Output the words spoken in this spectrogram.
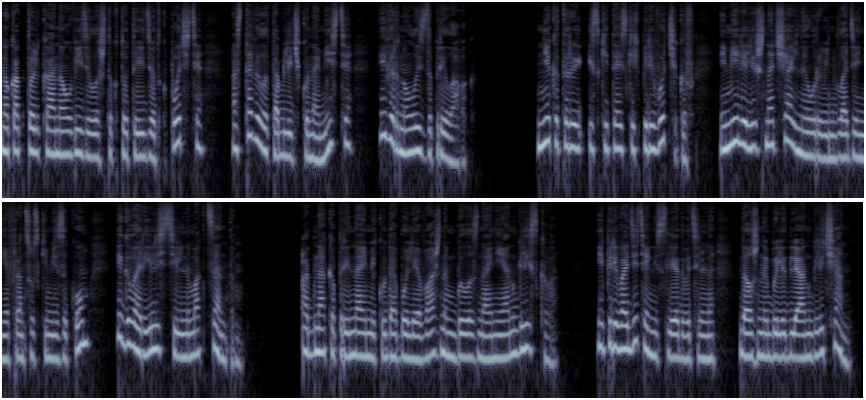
Но как только она увидела, что кто-то идет к почте, оставила табличку на месте и вернулась за прилавок. Некоторые из китайских переводчиков имели лишь начальный уровень владения французским языком и говорили с сильным акцентом. Однако при найме куда более важным было знание английского, и переводить они, следовательно, должны были для англичан —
